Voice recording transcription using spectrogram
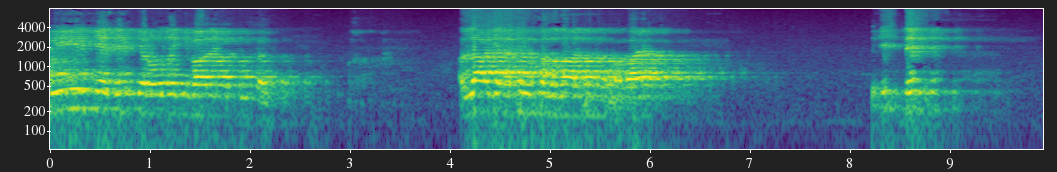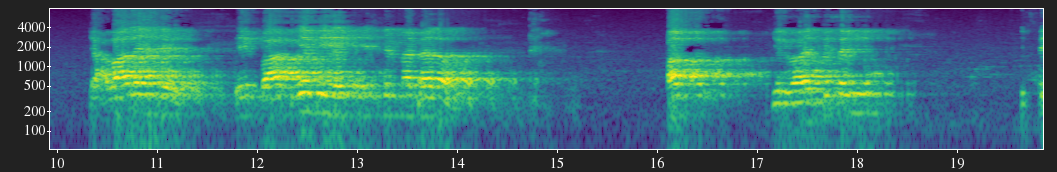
پیر کے دن کے روزے کے بارے میں پوچھا اللہ کے رسول صلی اللہ علیہ وسلم فرمایا اس دن کے حوالے سے ایک بات یہ بھی ہے کہ پیدا ہوا۔ اب یہ روایت بھی صحیح ہے۔ اس سے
